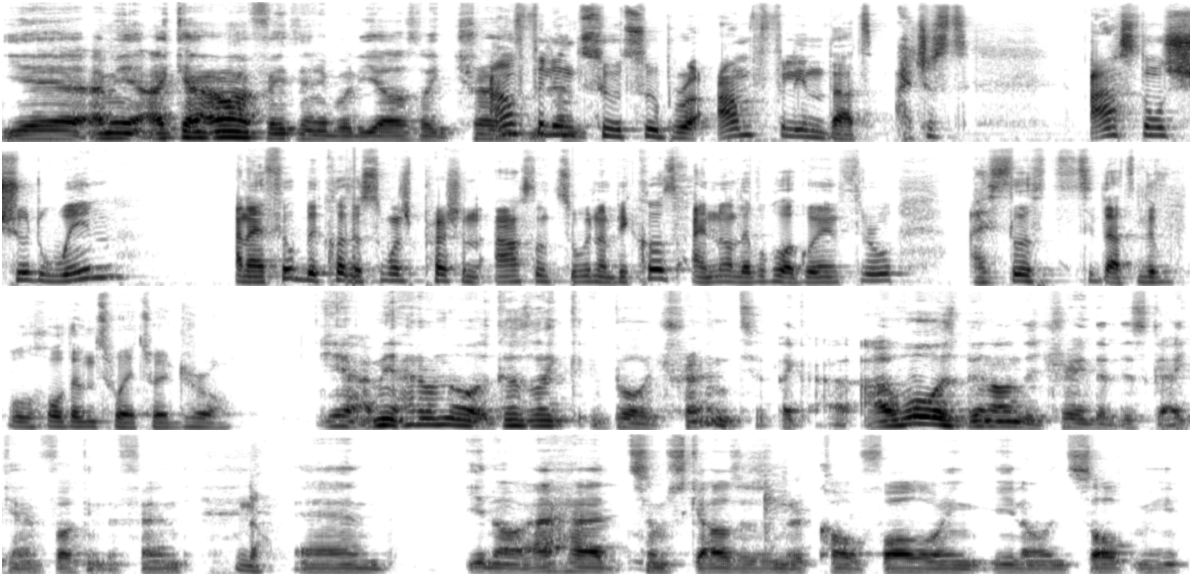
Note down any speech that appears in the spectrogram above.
Yeah, I mean, I can't. I don't have faith in anybody else. Like, I'm feeling two two, bro. I'm feeling that I just Arsenal should win, And I feel because there's so much pressure on Arsenal to win, and because I know Liverpool are going through, I still see that Liverpool hold them to a, to a draw. Yeah, I mean, I don't know, because like, bro, Trent, like, I've always been on the train that this guy can't fucking defend. No. And you know, I had some scousers in their cult following, you know, insult me.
